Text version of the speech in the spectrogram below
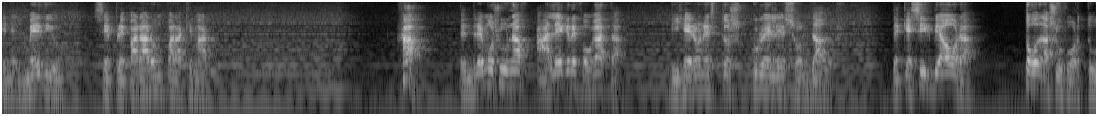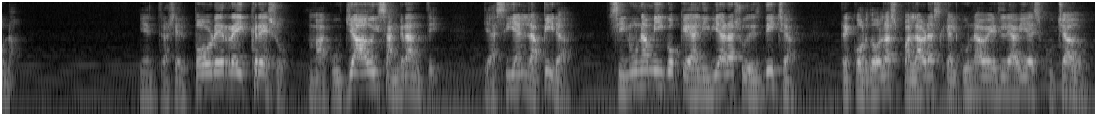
en el medio se prepararon para quemarlo. ¡Ja! Tendremos una alegre fogata, dijeron estos crueles soldados. ¿De qué sirve ahora toda su fortuna? Mientras el pobre rey Creso, magullado y sangrante, yacía en la pira, sin un amigo que aliviara su desdicha, recordó las palabras que alguna vez le había escuchado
